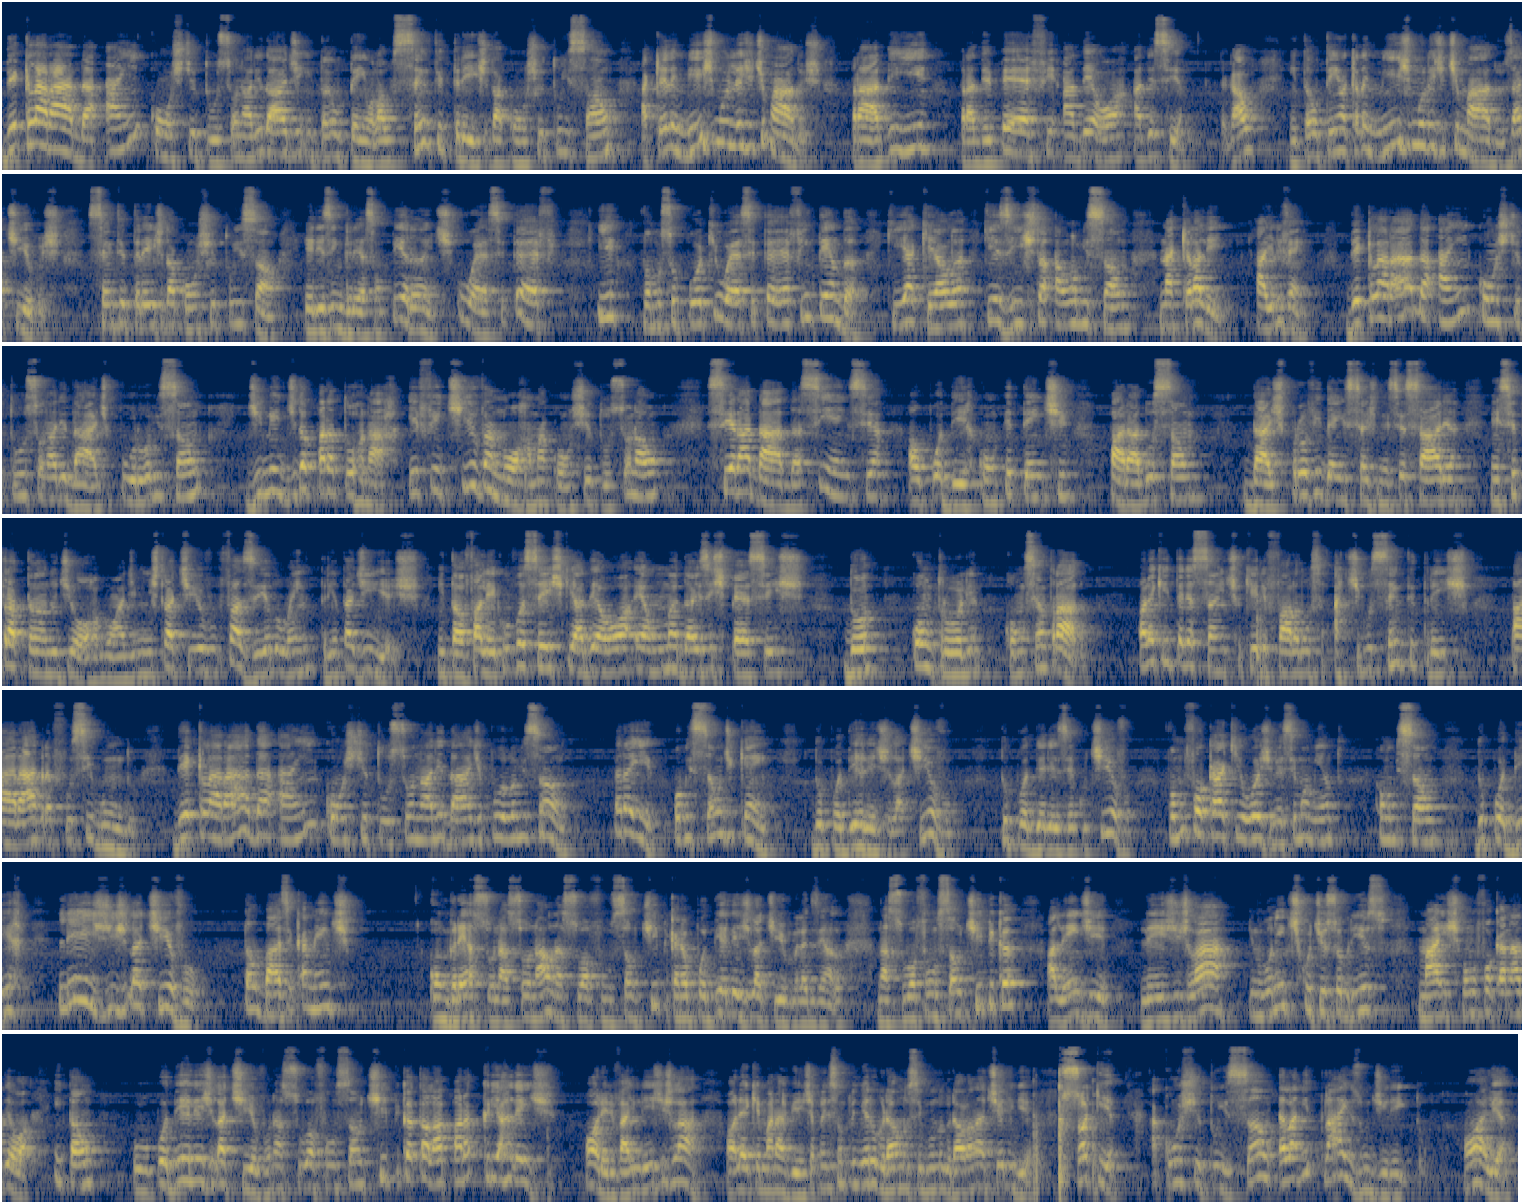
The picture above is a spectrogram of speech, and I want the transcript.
declarada a inconstitucionalidade, então eu tenho lá o 103 da Constituição, aquele mesmo legitimados para ADI, para DPF, ADO, ADC. Legal? Então eu tenho aquele mesmo legitimados ativos, 103 da Constituição. Eles ingressam perante o STF e vamos supor que o STF entenda que é aquela que exista a omissão naquela lei. Aí ele vem declarada a inconstitucionalidade por omissão de medida para tornar efetiva a norma constitucional, será dada ciência ao poder competente para a adoção das providências necessárias em se tratando de órgão administrativo, fazê-lo em 30 dias. Então, falei com vocês que a DO é uma das espécies do controle concentrado. Olha que interessante o que ele fala no artigo 103, parágrafo 2 declarada a inconstitucionalidade por omissão. Peraí, omissão de quem? Do Poder Legislativo? Do Poder Executivo? Vamos focar aqui hoje, nesse momento, a omissão do Poder Legislativo. Então, basicamente, Congresso Nacional, na sua função típica, né, o poder legislativo, melhor dizendo, na sua função típica, além de legislar, e não vou nem discutir sobre isso, mas vamos focar na ADO. Então, o poder legislativo, na sua função típica, está lá para criar leis. Olha, ele vai legislar. Olha aí que maravilha. A gente aprende isso no primeiro grau, no segundo grau, lá na tia Lili. Só que a Constituição, ela me traz um direito. Olha,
